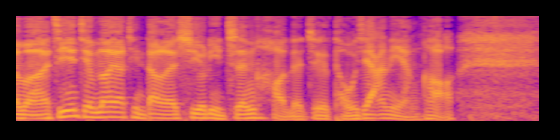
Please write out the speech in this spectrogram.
那么今天节目呢，邀请到的是有你真好的这个头家娘哈，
